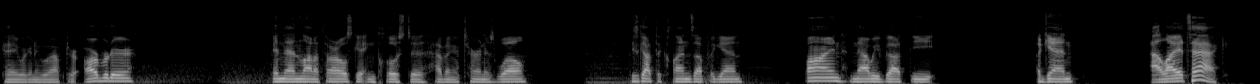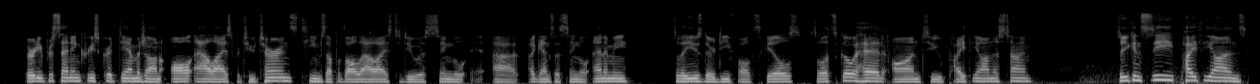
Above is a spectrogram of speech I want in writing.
Okay, we're going to go after Arbiter. And then Lanatharl's getting close to having a turn as well. He's got the cleanse up again. Fine. Now we've got the, again, ally attack. 30% increased crit damage on all allies for two turns. Teams up with all allies to do a single, uh, against a single enemy. So they use their default skills. So let's go ahead on to Pythion this time. So you can see Pythion's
